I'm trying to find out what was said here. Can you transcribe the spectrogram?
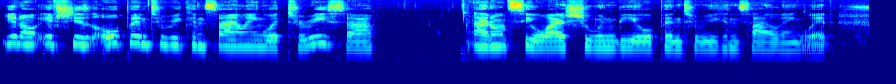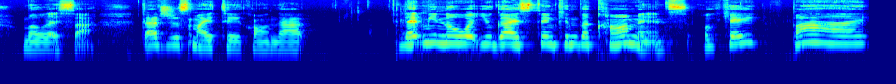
you know, if she's open to reconciling with Teresa. I don't see why she wouldn't be open to reconciling with Melissa. That's just my take on that. Let me know what you guys think in the comments. Okay? Bye.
